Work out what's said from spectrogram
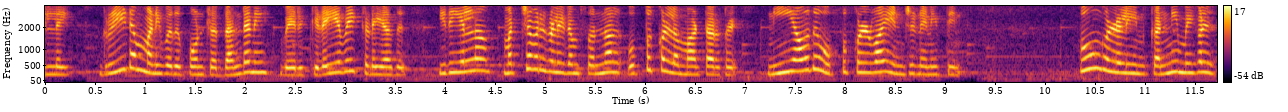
இல்லை. கிரீடம் அணிவது போன்ற தண்டனை வேறு கிடையவே கிடையாது. இதையெல்லாம் மற்றவர்களிடம் சொன்னால் ஒப்புக்கொள்ள மாட்டார்கள். நீயாவது ஒப்புக்கொள்வாய் என்று நினைத்தேன். பூங்குழலியின் கண்ணிமைகள்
